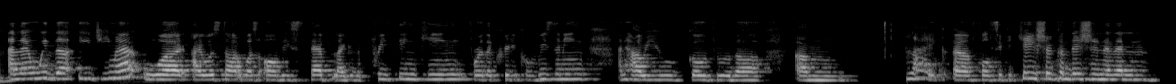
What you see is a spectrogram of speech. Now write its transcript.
Mm-hmm. And then with the EGMAT, what I was taught was all these steps, like the pre-thinking for the critical reasoning and how you go through the um, like uh, falsification condition and then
